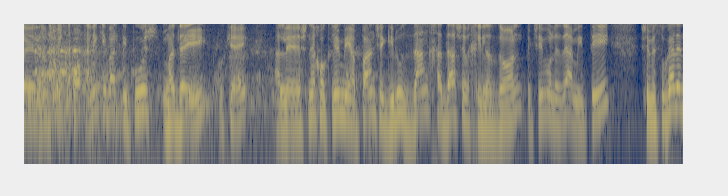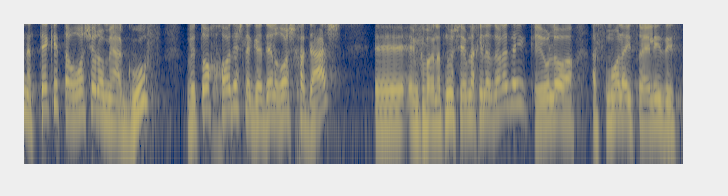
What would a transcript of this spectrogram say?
אה, להמשיך פה. אני קיבלתי פוש מדעי, אוקיי? על אה, שני חוקרים מיפן שגילו זן חדש של חילזון, תקשיבו לזה, אמיתי, שמסוגל לנתק את הראש שלו מהגוף, ותוך חודש לגדל ראש חדש. אה, הם כבר נתנו שם לחילזון הזה, קראו לו השמאל הישראליזיס.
